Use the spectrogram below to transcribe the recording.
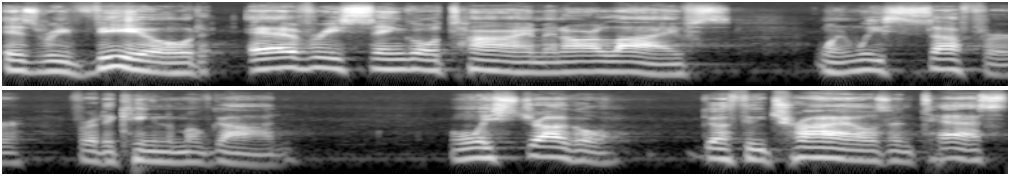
is revealed every single time in our lives when we suffer for the kingdom of God. When we struggle, go through trials and tests,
